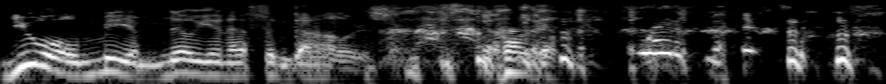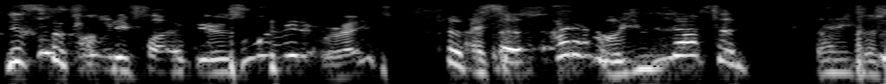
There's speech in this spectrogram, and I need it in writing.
"You owe me a million effing dollars." I go, Wait a minute. this is 25 years later, right? I said, "I don't owe you nothing." And he goes,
